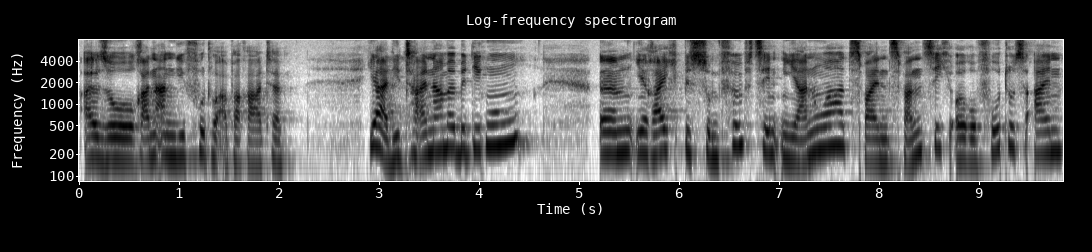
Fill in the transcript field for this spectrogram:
Also ran an die Fotoapparate. Ja, die Teilnahmebedingungen ähm, ihr reicht bis zum 15. Januar 22 eure Fotos ein.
